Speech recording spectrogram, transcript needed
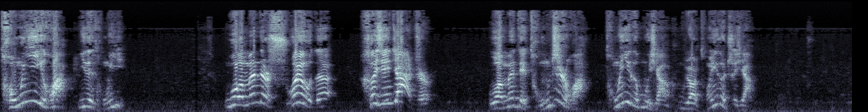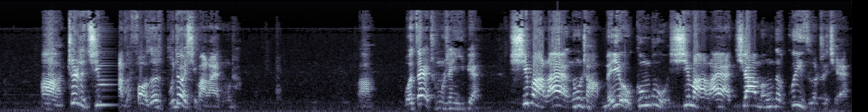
同意化，你得同意，我们的所有的。核心价值，我们得同质化，同一个目标目标，同一个志向，啊，这是起码的，否则不叫喜马拉雅农场。啊，我再重申一遍，喜马拉雅农场没有公布喜马拉雅加盟的规则之前，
